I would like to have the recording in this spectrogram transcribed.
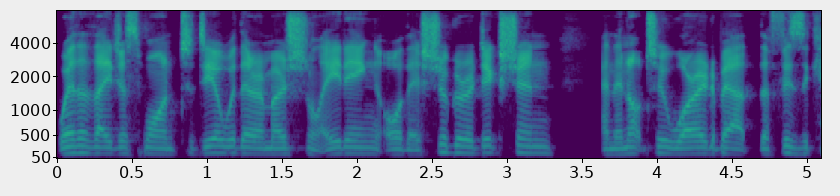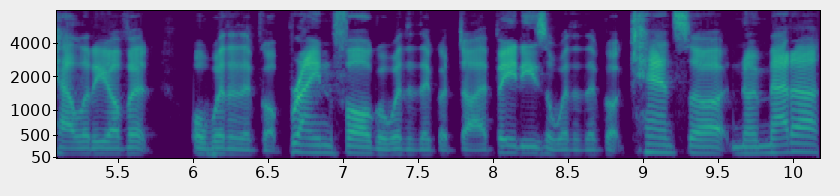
whether they just want to deal with their emotional eating or their sugar addiction, and they're not too worried about the physicality of it, or whether they've got brain fog, or whether they've got diabetes, or whether they've got cancer, no matter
